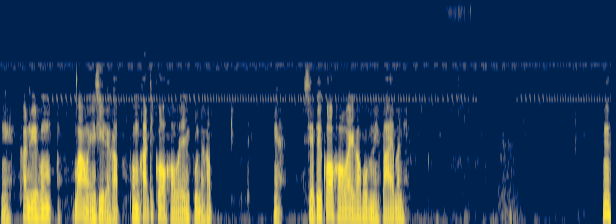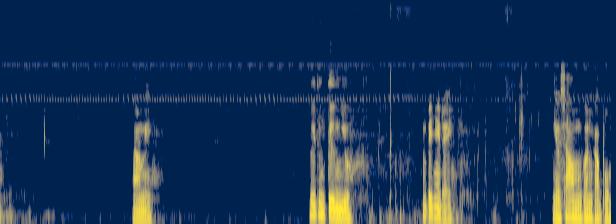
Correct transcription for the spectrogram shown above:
เนี่ยขั้นเบ็ดผมว่างไว้จังสี่แหละครับผมคัดที่กอเขาไว้ยังคุณนะครับ เนี่ยเสียบที่กอเขาไว้ครับผมนี่ปลายมันนี่ทางนี้คือตึงๆอยู่ มันเป็นยังไงเดี๋ยวเศร้ามันก่อนครับผม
